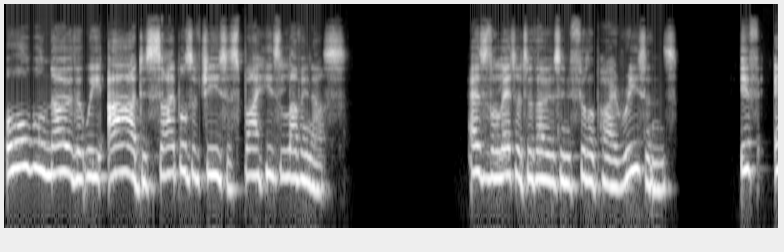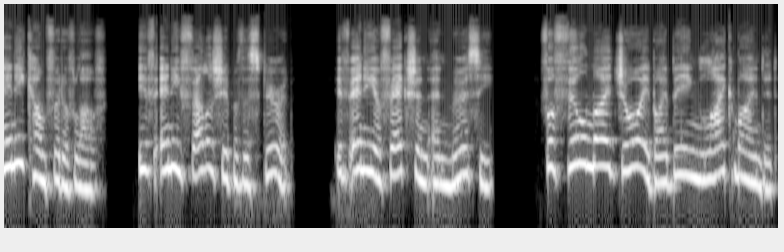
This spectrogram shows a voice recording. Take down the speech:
All will know that we are disciples of Jesus by his love in us. As the letter to those in Philippi reasons, if any comfort of love, if any fellowship of the Spirit, if any affection and mercy, fulfill my joy by being like minded,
